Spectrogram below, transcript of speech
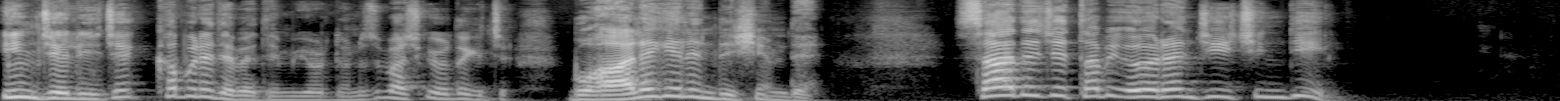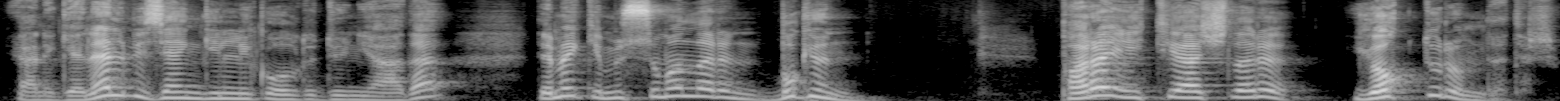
inceleyecek, kabul edemedim yurdunuzu, başka yurda gidecek. Bu hale gelindi şimdi. Sadece tabi öğrenci için değil. Yani genel bir zenginlik oldu dünyada. Demek ki Müslümanların bugün para ihtiyaçları yok durumdadır.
